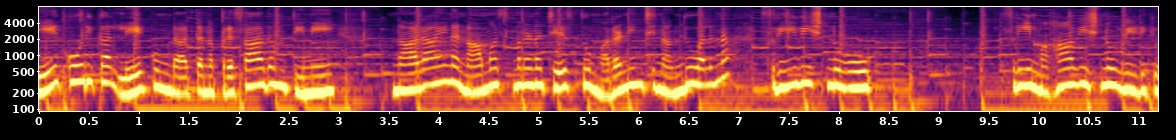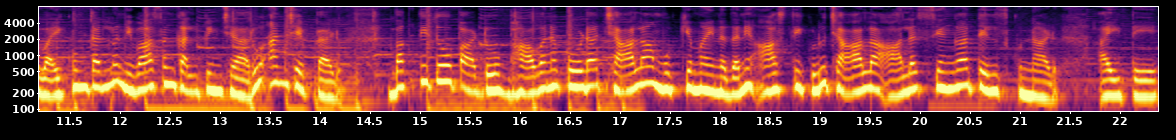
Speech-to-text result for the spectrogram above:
ఏ కోరిక లేకుండా తన ప్రసాదం తిని నారాయణ నామస్మరణ చేస్తూ మరణించినందువలన శ్రీ విష్ణువు శ్రీ మహావిష్ణువు వీడికి వైకుంఠంలో నివాసం కల్పించారు అని చెప్పాడు. భక్తితో పాటు భావన కూడా చాలా ముఖ్యమైనదని ఆస్తికుడు చాలా ఆలస్యంగా తెలుసుకున్నాడు. అయితే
